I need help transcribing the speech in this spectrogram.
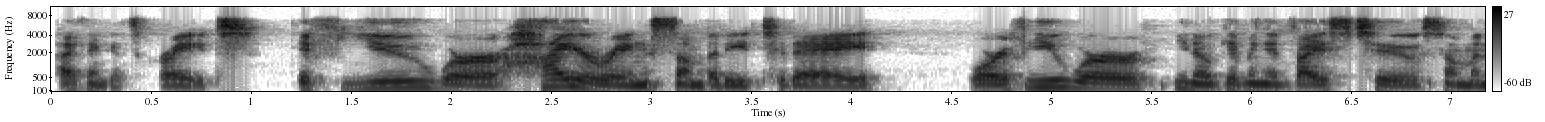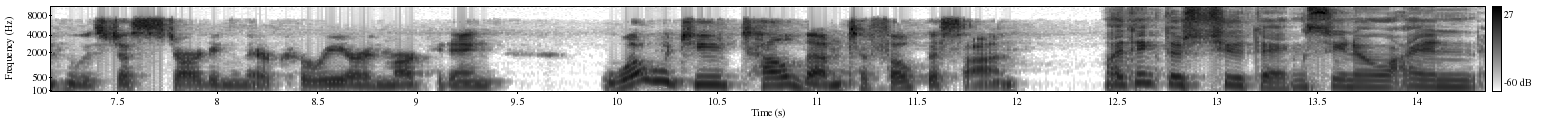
I think it's great. If you were hiring somebody today, or if you were, you know, giving advice to someone who was just starting their career in marketing, what would you tell them to focus on? I think there's two things, you know, and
